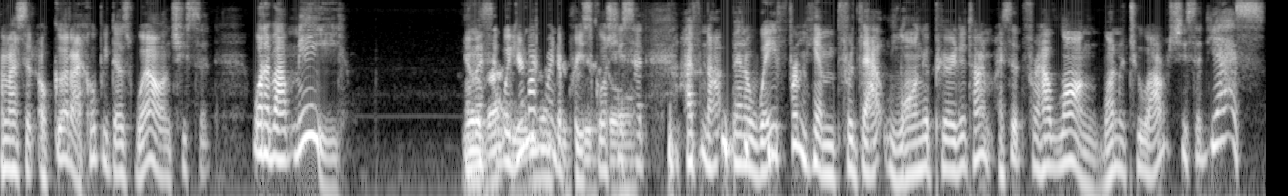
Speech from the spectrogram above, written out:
and i said oh good i hope he does well. And she said what about me? And What i said well you? you're not going to to preschool. She said i've not been away from him for that long a period of time. I said for how long? One or two hours? She said yes.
